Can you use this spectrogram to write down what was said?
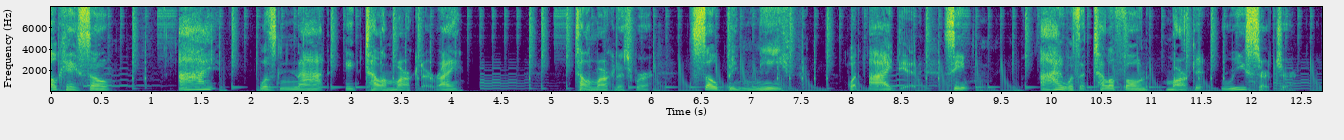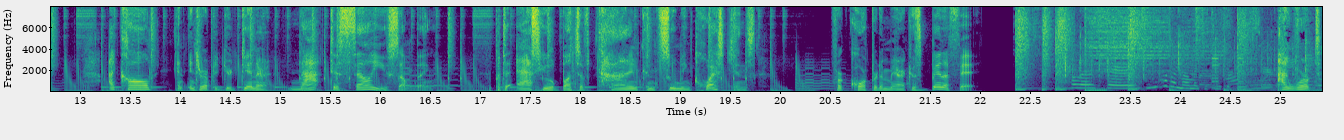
Okay, so I was not a telemarketer, right? Telemarketers were so beneath what I did. See, I was a telephone market researcher. I called and interrupted your dinner not to sell you something, but to ask you a bunch of time consuming questions for corporate America's benefit. Hello, sir. Do you have a moment to take a brief survey? I worked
